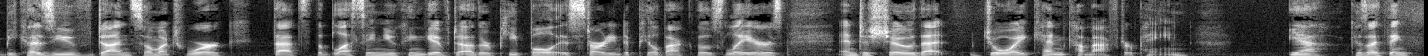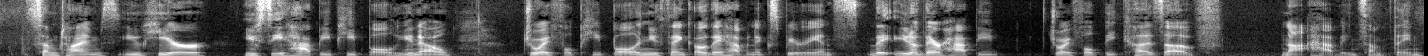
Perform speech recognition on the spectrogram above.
because you've done so much work, that's the blessing you can give to other people is starting to peel back those layers and to show that joy can come after pain. Yeah, because I think sometimes you hear you see happy people, you know, joyful people, and you think, oh, they have an experience. They, you know, they're happy, joyful because of not having something,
